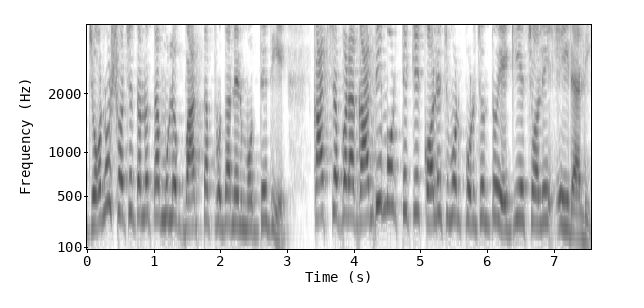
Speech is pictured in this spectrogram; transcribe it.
জনসচেতনতামূলক বার্তা প্রদানের মধ্যে দিয়ে কাঁচরাপাড়া গান্ধী মোড় থেকে কলেজ মোড় পর্যন্ত এগিয়ে চলে এই র্যালি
